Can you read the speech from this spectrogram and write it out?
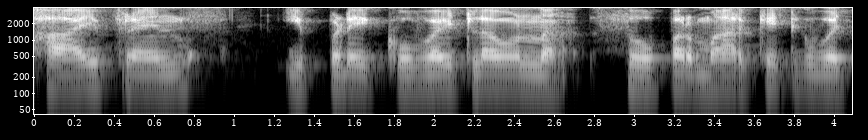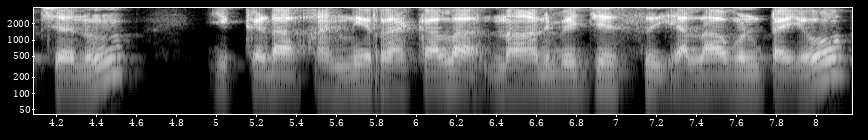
హాయ్ ఫ్రెండ్స్ ఇప్పుడే కువైట్లో ఉన్న సూపర్ మార్కెట్కి వచ్చాను. ఇక్కడ అన్ని రకాల నాన్ వెజెస్ ఎలా ఉంటాయో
